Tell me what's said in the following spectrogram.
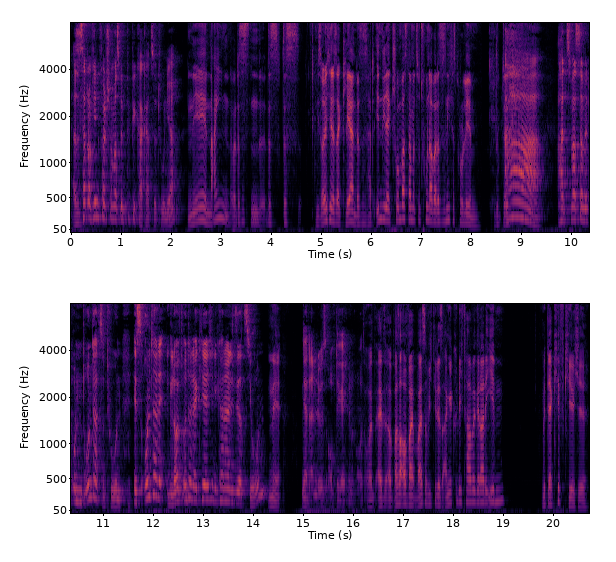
Also es hat auf jeden Fall schon was mit Pipi Kaka zu tun, ja? Nee, nein, aber das ist ein, das, das, wie soll ich dir das erklären? Das ist, hat indirekt schon was damit zu tun, aber das ist nicht das Problem. Das, Ah, hat's was damit unten drunter zu tun? Ist unter der, läuft unter der Kirche die Kanalisation? Nee. Ja, dann löse auf, Digga, ich bin raus. Und, also, pass auf, we- weißt du, wie ich dir das angekündigt habe gerade eben? Mit der Kiffkirche.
